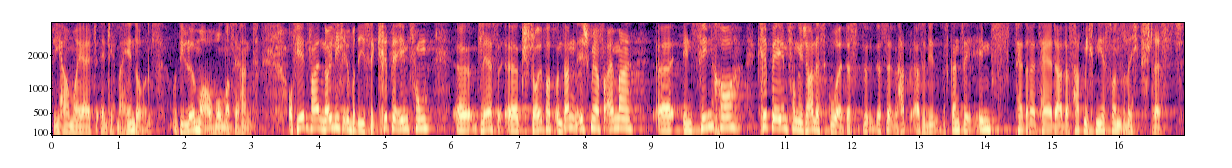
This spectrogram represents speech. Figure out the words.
Die haben wir ja jetzt endlich mal hinter uns. Und die lösen wir auch, wo wir sie haben. Auf jeden Fall neulich über diese Grippeimpfung äh, äh, gestolpert und dann ist mir auf einmal äh, in Sinn gekommen, Grippeimpfung ist alles gut. Das, das, hat, also die, das ganze Impftäter, das hat mich nie sonderlich gestresst.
